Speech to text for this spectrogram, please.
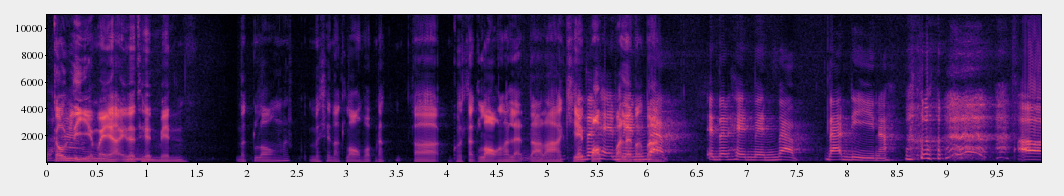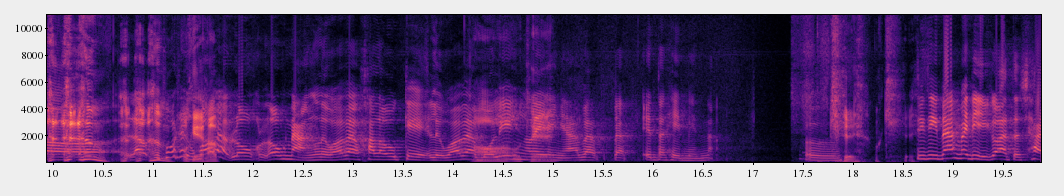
อเกาหลีห้งไหมอะเอนเตอร์เทนเมนต์นักร้องนักไม่ใช่นักร้องแบบนักอ่าคนนักร้องนั่นแหละดาราเคเอนเตอป๊อปร์เทนอะไรเมนต์ต่าแบงบentertainment แบบ ด้านดีนะเออแล้วพูดถึงโอเคว่าครับแบบโรงโรงหนังหรือว่าแบบคาราโอเกะหรือว่าแบบอ๋อโบว์ลิ่งโอเคอะไรอย่างเงี้ยแบบแบบ entertainment อะเอๆอโอเคโอเคจริงๆด้านไม่ดีก็อาจจะใช่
